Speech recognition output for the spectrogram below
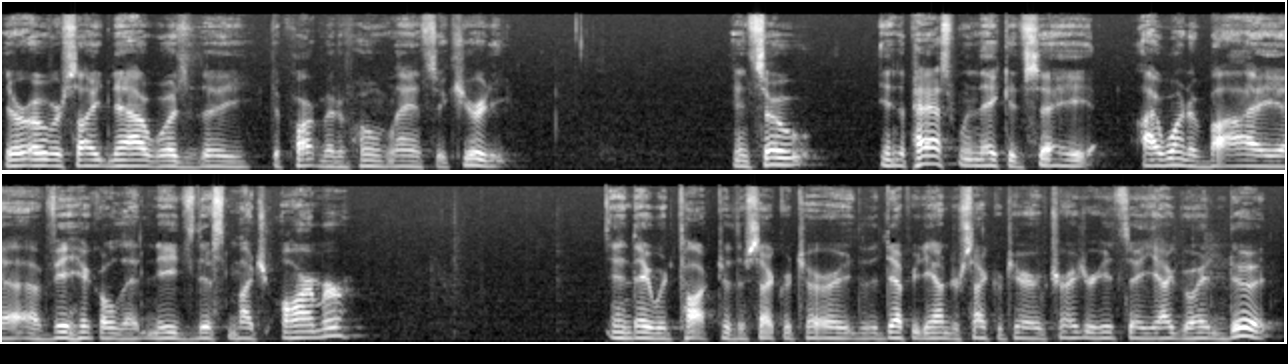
their oversight now was the Department of Homeland Security. And so in the past, when they could say, I want to buy a vehicle that needs this much armor. And they would talk to the secretary, the deputy undersecretary of treasury. He'd say, yeah, go ahead and do it.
